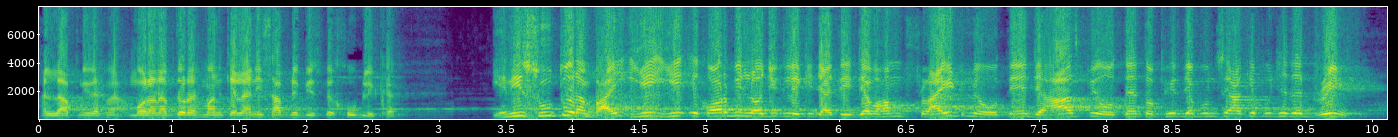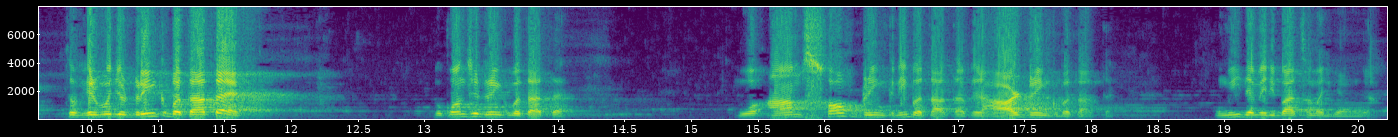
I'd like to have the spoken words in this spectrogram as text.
اللہ اپنی رحمت مولانا عبد الرحمان کیلانی صاحب نے بھی اس پہ خوب لکھا ہے۔ یعنی سود تو بھائی، یہ یہ ایک اور بھی لاجک لے کے جاتی ہے۔ جب ہم فلائٹ میں ہوتے ہیں، جہاز پہ ہوتے ہیں، تو پھر جب ان سے آ کے پوچھے تھے ڈرنک تو پھر وہ جو ڈرنک بتاتا ہے وہ کون سی ڈرنک بتاتا ہے؟ وہ عام سافٹ ڈرنک نہیں بتاتا پھر ہارڈ ڈرنک بتاتا ہے۔ امید ہے میری بات سمجھ گیا گا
